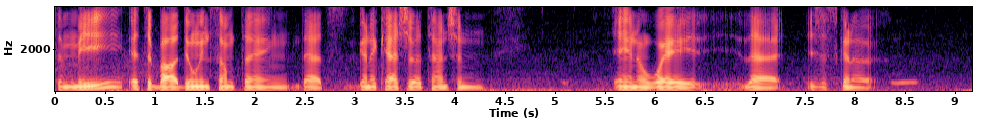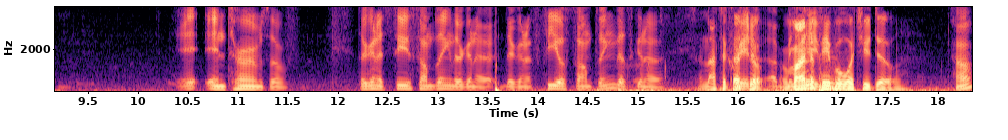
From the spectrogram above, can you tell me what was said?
to me, it's about doing something that's going to catch their attention in a way that is just going to in terms of they're going to see something, they're going to they're going to feel something that's going to So not to cut you. a- a Remind the people what you do. Huh?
